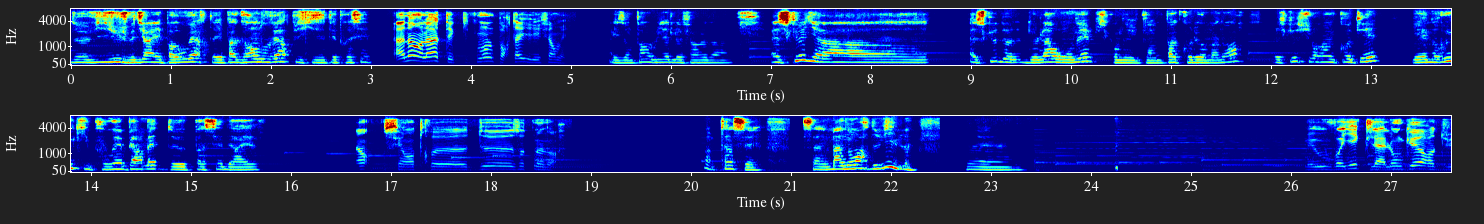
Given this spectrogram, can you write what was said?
de visu, je veux dire, elle est pas ouverte. Elle est pas grande ouverte puisqu'ils étaient pressés. Ah non, là, techniquement, le portail il est fermé. Ah, Ils ont pas oublié de le fermer derrière. Est-ce qu'il y a. Est-ce que de, de là où on est, puisqu'on est quand même pas collé au manoir, est-ce que sur un côté, il y a une rue qui pourrait permettre de passer derrière? Non, c'est entre deux autres manoirs. Ah, putain, c'est c'est un manoir de ville. Euh, Mais vous voyez que la longueur du.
